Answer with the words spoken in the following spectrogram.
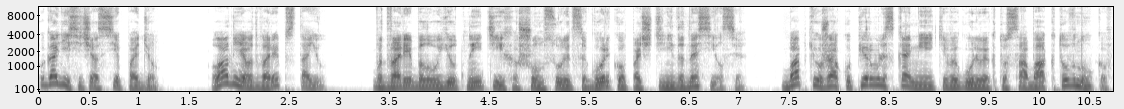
«Погоди, сейчас все пойдем». «Ладно, я во дворе постою». Во дворе было уютно и тихо, шум с улицы Горького почти не доносился. Бабки уже оккупировали скамейки, выгуливая кто собак, кто внуков.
